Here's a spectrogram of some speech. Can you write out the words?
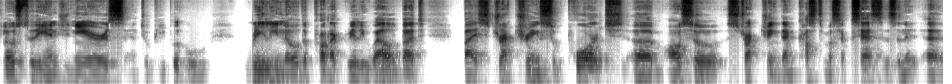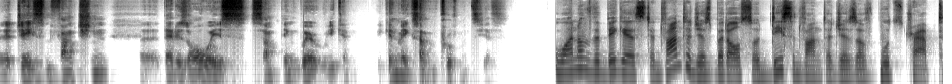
close to the engineers and to people who really know the product really well. But by structuring support, um, also structuring then customer success is an uh, adjacent function, uh, that is always something where we can we can make some improvements. Yes. One of the biggest advantages, but also disadvantages of bootstrapped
